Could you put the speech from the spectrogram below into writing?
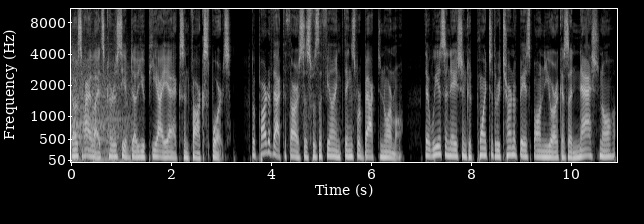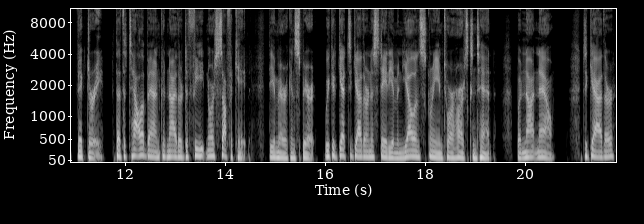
Those highlights courtesy of WPIX and Fox Sports. But part of that catharsis was the feeling things were back to normal, that we as a nation could point to the return of baseball in New York as a national victory, that the Taliban could neither defeat nor suffocate the American spirit. We could get together in a stadium and yell and scream to our heart's content, but not now. To gather,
